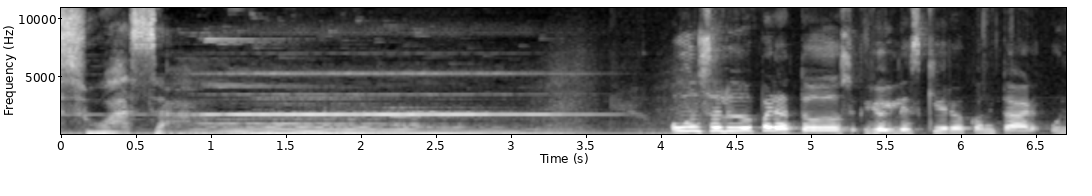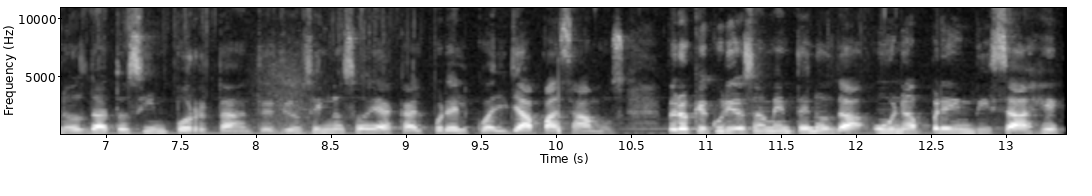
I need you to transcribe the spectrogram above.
Suaza. Un saludo para todos y hoy les quiero contar unos datos importantes de un signo zodiacal por el cual ya pasamos, pero que curiosamente nos da un aprendizaje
